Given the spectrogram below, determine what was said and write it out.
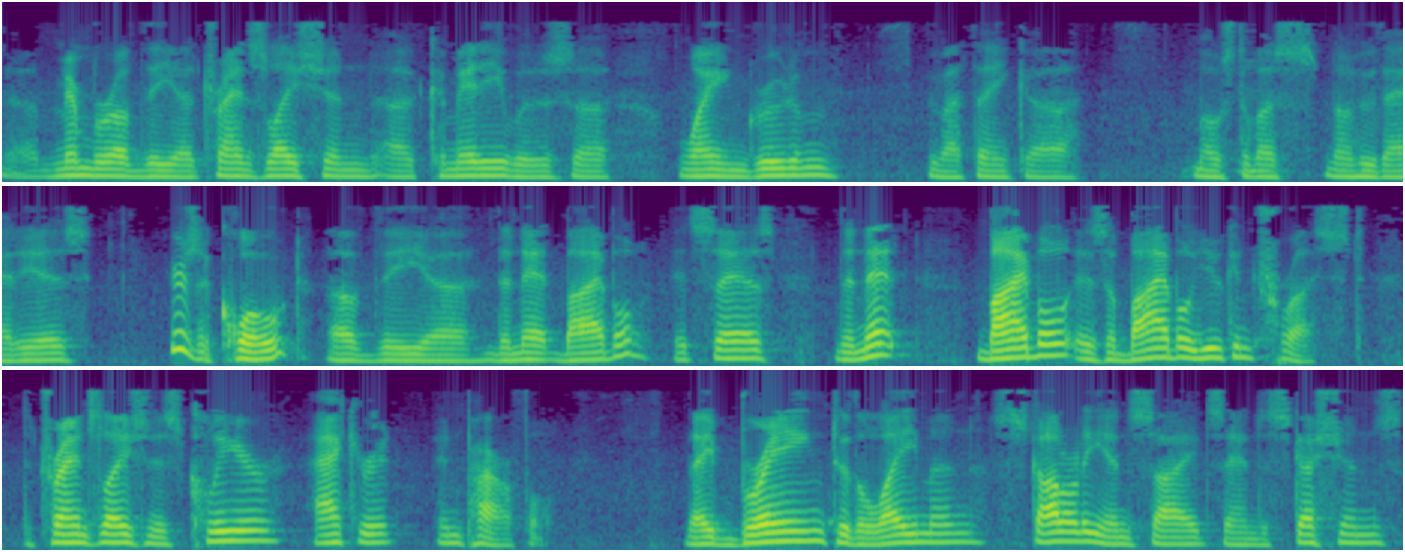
a member of the uh, translation uh, committee was uh, Wayne Grudem, who I think most of us know who that is. Here's a quote of the the Net Bible. It says, "The Net Bible is a Bible you can trust. The translation is clear, accurate, and powerful. They bring to the layman scholarly insights and discussions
